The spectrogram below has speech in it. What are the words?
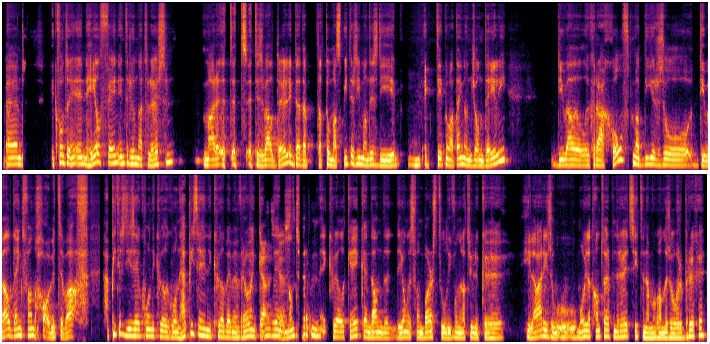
Ehm, dus ik vond het een, een heel fijn interview om naar te luisteren. Maar het, het, het is wel duidelijk dat, dat, dat Thomas Pieters iemand is die... Ik deed me wat denken aan John Daly, die wel graag golft, maar die, er zo, die wel denkt van, oh, weet je wat... Pieters die zei ook gewoon, ik wil gewoon happy zijn. Ik wil bij mijn vrouw en kinderen zijn juist. in Antwerpen. Ik wil kijken. En dan de, de jongens van Barstool, die vonden natuurlijk eh, hilarisch hoe, hoe, mooi dat Antwerpen eruit ziet. En dan begonnen ze over Brugge,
